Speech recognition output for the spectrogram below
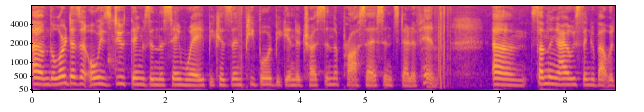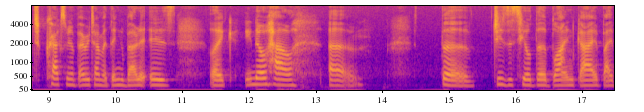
Um, the Lord doesn't always do things in the same way because then people would begin to trust in the process instead of Him. Um, something I always think about, which cracks me up every time I think about it, is like, you know how um, the Jesus healed the blind guy by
